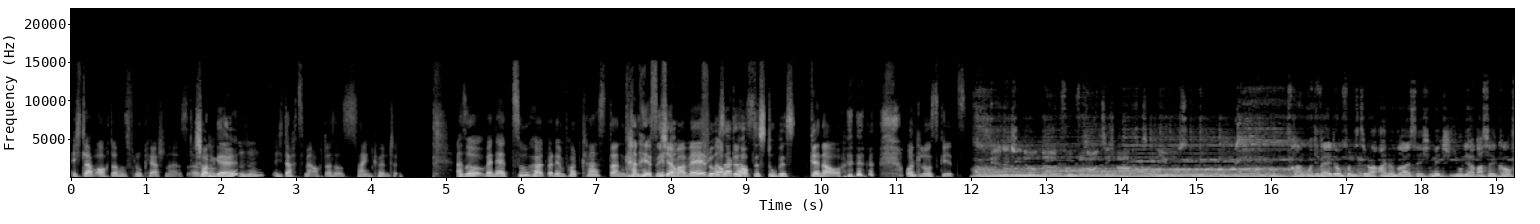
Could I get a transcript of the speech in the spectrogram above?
Ich glaube auch, dass es Flo Kerschner ist. Also, Schon, gell? Mhm, ich dachte es mir auch, dass es sein könnte. Also, wenn er zuhört bei dem Podcast, dann kann er sich genau. ja mal melden. Flo, sag mal, ob das du bist. Genau. Und los geht's. Energy Nürnberg 95.8 News. Franken und die Welt um 15.31 Uhr mit Julia Wasselkopf.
